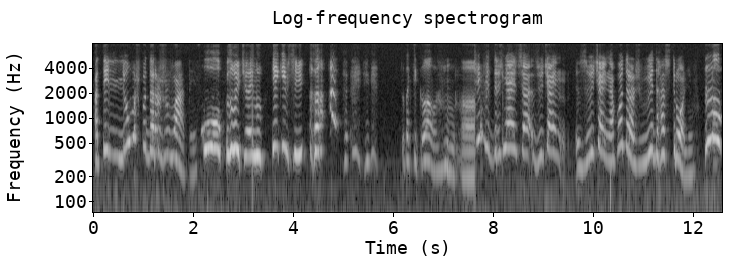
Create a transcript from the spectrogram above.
а ти любиш подорожувати? О, звичайно, як і всі. Це так цікаво. Чим відрізняється звичай... звичайна подорож від гастролів? Ну,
